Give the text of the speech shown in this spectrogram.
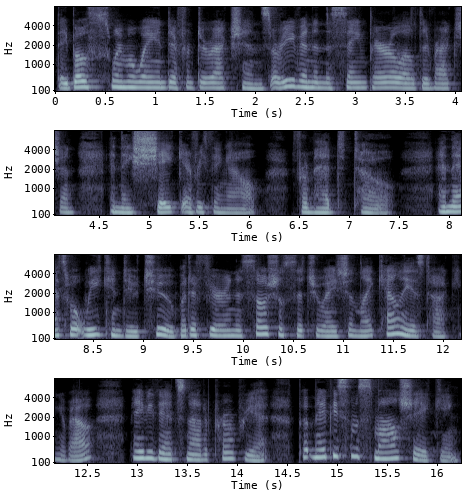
they both swim away in different directions or even in the same parallel direction, and they shake everything out from head to toe. And that's what we can do too. But if you're in a social situation like Kellie is talking about, maybe that's not appropriate. But maybe some small shaking,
